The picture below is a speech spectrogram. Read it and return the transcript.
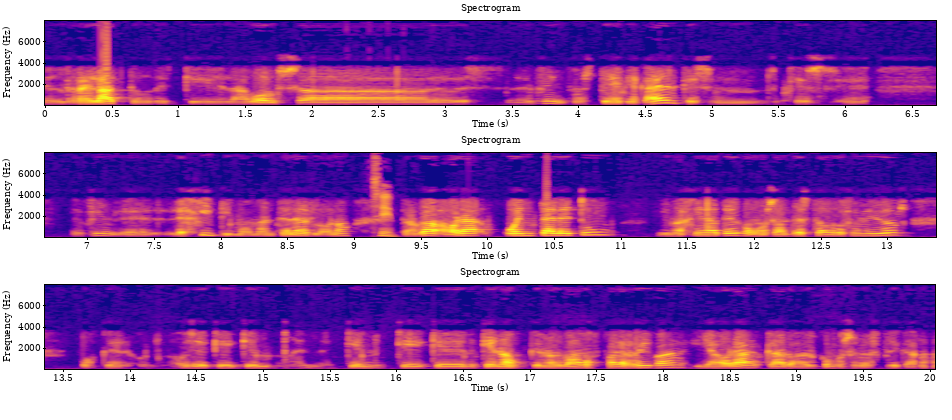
el relato de que la bolsa, en fin, pues tiene que caer, que es, que es eh, en fin, legítimo mantenerlo, ¿no? Pero claro, ahora cuéntale tú, imagínate como salte Estados Unidos, pues que, oye, que, que, que, que, que, no, que nos vamos para arriba y ahora, claro, a ver cómo se lo explica, ¿no?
